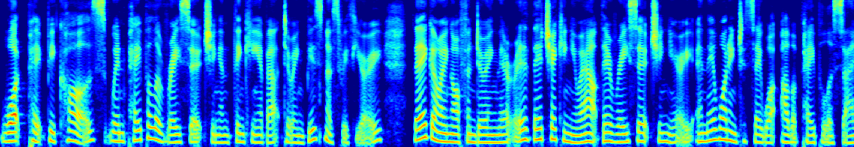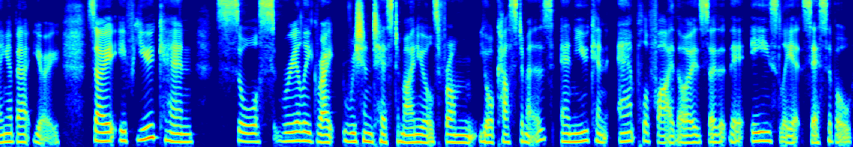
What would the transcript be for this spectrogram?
what pe- because when people are researching and thinking about doing business with you, they're going off and doing their they're checking you out, they're researching you, and they're wanting to see what other people are saying about you. So if you can source really great written testimonials from your customers and you can amplify those so that they're easily accessible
